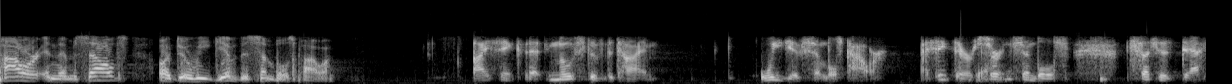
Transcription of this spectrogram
power in themselves, or do we give the symbols power? I think that most of the time we give symbols power. I think there are Yeah. certain symbols, such as death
